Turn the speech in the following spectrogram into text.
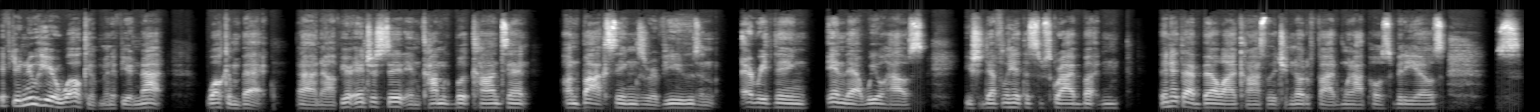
If you're new here, welcome, and if you're not, welcome back. Uh, now, if you're interested in comic book content, unboxings, reviews, and everything in that wheelhouse, you should definitely hit the subscribe button. Then hit that bell icon so that you're notified when I post videos it's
